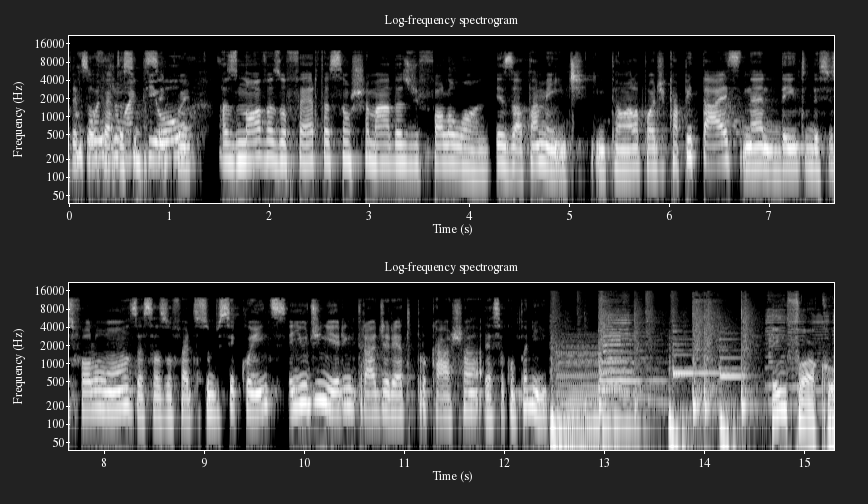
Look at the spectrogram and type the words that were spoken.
Depois de um IPO, as novas ofertas são chamadas de follow-on. Exatamente. Então ela pode captar, né, dentro desses follow-ons, essas ofertas subsequentes e o dinheiro entrar direto para o caixa dessa companhia. Em Foco.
